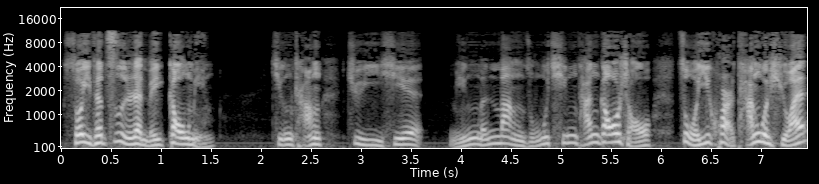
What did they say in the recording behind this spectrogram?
所以他自认为高明，经常聚一些名门望族、清谈高手坐一块谈过玄，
